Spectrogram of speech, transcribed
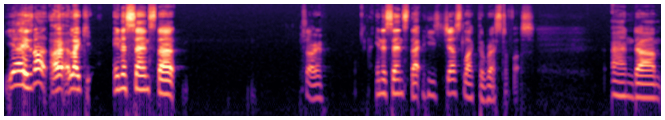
Yeah, he's not uh, like in a sense that. Sorry, in a sense that he's just like the rest of us, and um,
